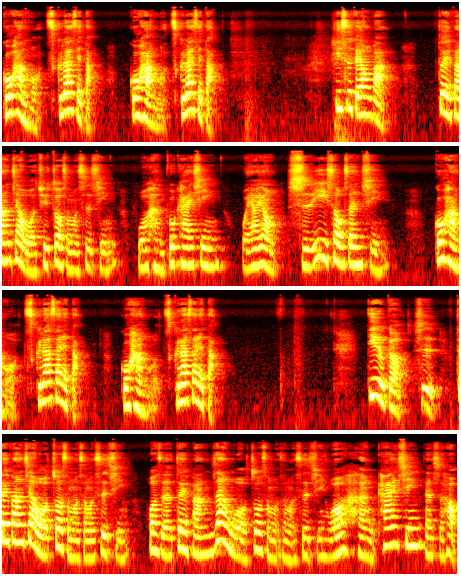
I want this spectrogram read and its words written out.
ご飯を作らせた。ご飯を作らせた。第四个用法，对方叫我去做什么事情，我很不开心，我要用使役瘦身型。ご飯を作らされた。ご飯を作らされた。第五个是对方叫我做什么什么事情， 或者对方让我做什么什么事情，我很開心的時候，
